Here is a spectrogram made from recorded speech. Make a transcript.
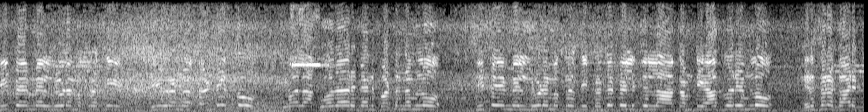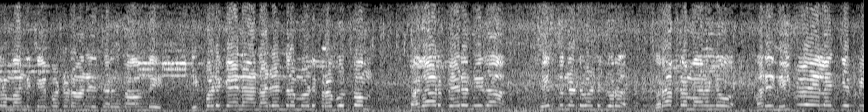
సిపిఎంఎల్ న్యూ డెమోక్రసీ తీవ్రంగా ఖండిస్తూ ఇవాళ గోదావరికాని పట్టణంలో సిపిఎంఎల్ న్యూ డెమోక్రసీ పెద్దపల్లి జిల్లా కమిటీ ఆధ్వర్యంలో నిరసన కార్యక్రమాన్ని చేపట్టడం అనేది జరుగుతూ ఉంది. ఇప్పటికైనా నరేంద్ర మోడీ ప్రభుత్వం కగారు పేరు మీద చేస్తున్నటువంటి దుర దురాక్రమాలను మరి నిలిపివేయాలని చెప్పి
